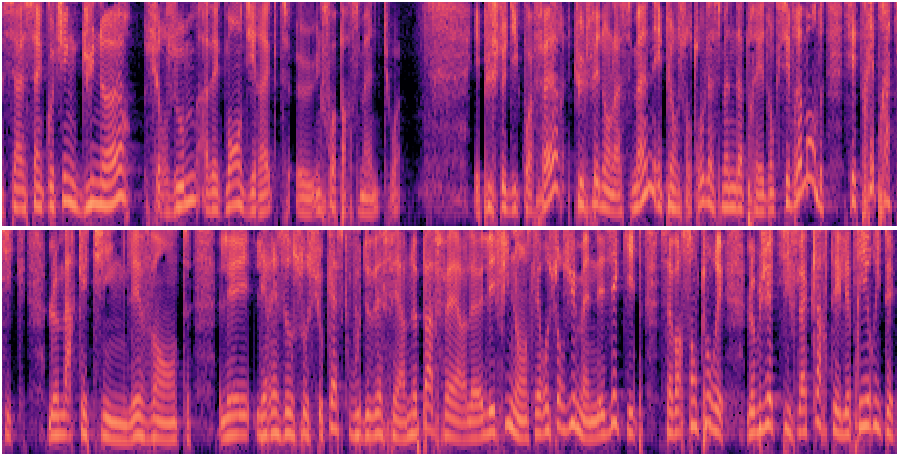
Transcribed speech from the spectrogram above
c'est un, coaching d'une heure sur Zoom avec moi en direct euh, une fois par semaine, tu vois et puis je te dis quoi faire, tu le fais dans la semaine, et puis on se retrouve la semaine d'après. Donc c'est vraiment, c'est très pratique. Le marketing, les ventes, les, réseaux sociaux, qu'est-ce que vous devez faire, ne pas faire, les finances, les ressources humaines, les équipes, savoir s'entourer, l'objectif, la clarté, les priorités.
